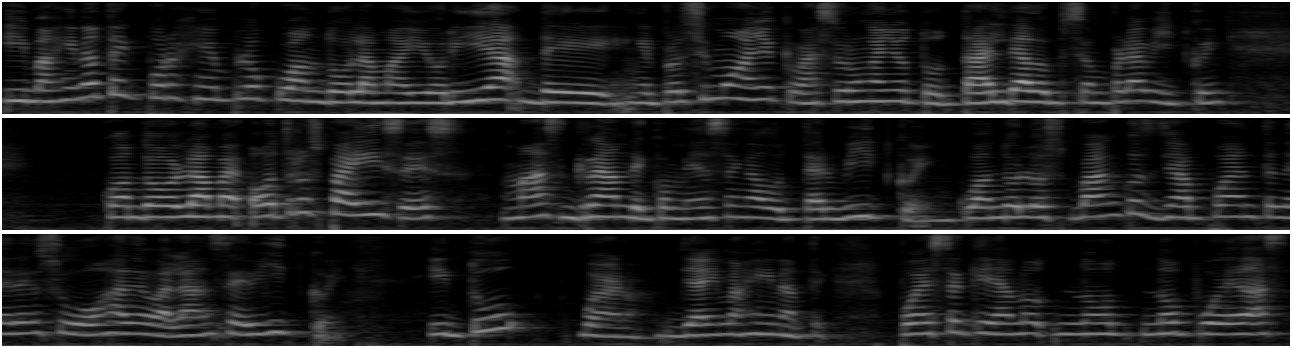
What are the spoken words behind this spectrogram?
Imagínate, por ejemplo, cuando la mayoría de, en el próximo año, que va a ser un año total de adopción para Bitcoin, cuando otros países más grandes comiencen a adoptar Bitcoin, cuando los bancos ya puedan tener en su hoja de balance Bitcoin y tú bueno, ya imagínate, puede ser que ya no, no, puedas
